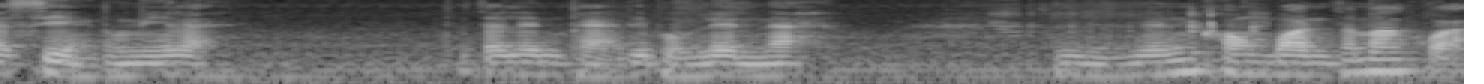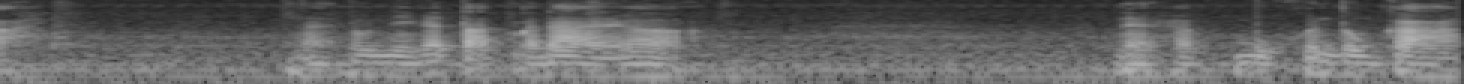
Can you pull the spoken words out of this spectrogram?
จะเสี่ยงตรงนี้แหละถ้าจะเล่นแผนที่ผมเล่นนะเน้นคลองบอลซะมากกว่านะตรงนี้ก็ตัดมาได้ก็เนี่ยครับบุกขึ้นตรงกลาง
